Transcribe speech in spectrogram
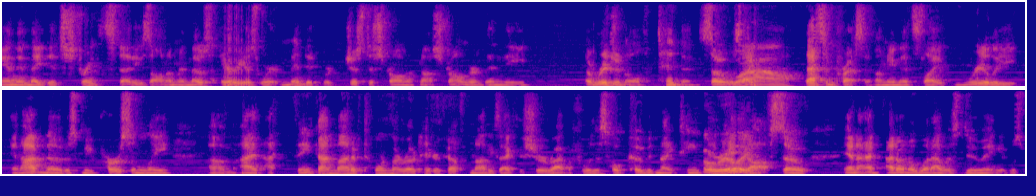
and then they did strength studies on them and those areas where it mended were just as strong if not stronger than the original tendon so it was wow. like that's impressive i mean it's like really and i've noticed me personally um, I, I, think I might have torn my rotator cuff. I'm not exactly sure. Right before this whole COVID nineteen thing oh, really? off, so and I, I don't know what I was doing. It was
